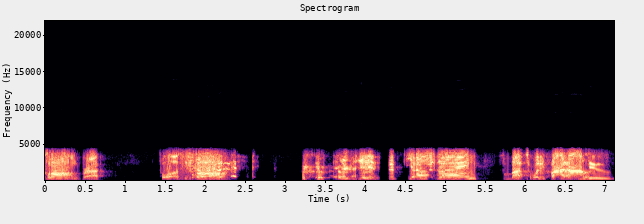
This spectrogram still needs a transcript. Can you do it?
song, bro. For a song. you get fifty yard line for about twenty five dollars. Dude.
